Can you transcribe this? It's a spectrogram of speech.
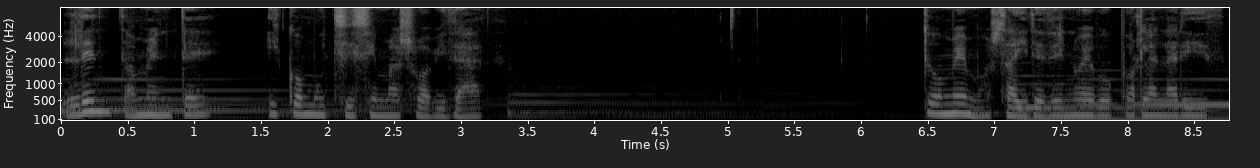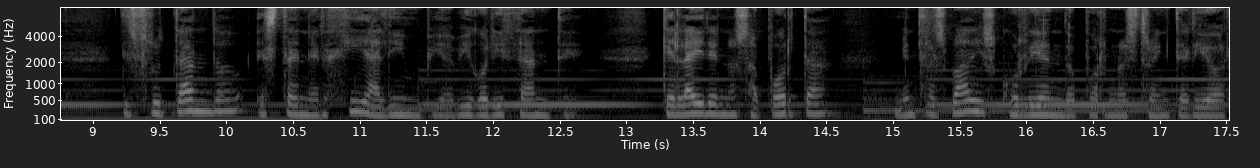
lentamente y con muchísima suavidad. Tomemos aire de nuevo por la nariz disfrutando esta energía limpia, vigorizante, que el aire nos aporta mientras va discurriendo por nuestro interior.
